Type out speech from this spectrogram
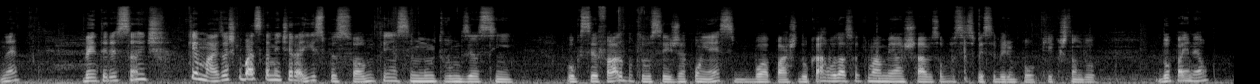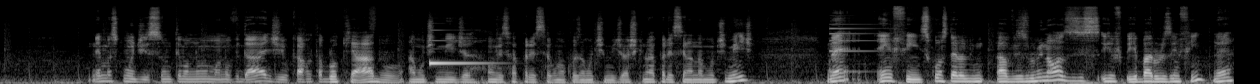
né? Bem interessante. O que mais? Acho que basicamente era isso, pessoal. Não tem assim muito, vamos dizer assim, o que ser falado, porque vocês já conhecem boa parte do carro. Vou dar só aqui uma meia chave só para vocês perceberem um pouco aqui a questão do, do painel. Nem Mas como eu disse, não tem nenhuma novidade, o carro está bloqueado, a multimídia, vamos ver se vai aparecer alguma coisa na multimídia, eu acho que não vai aparecer nada na multimídia né? Enfim, desconsidera avisos luminosos e, e, barulhos, enfim, né?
